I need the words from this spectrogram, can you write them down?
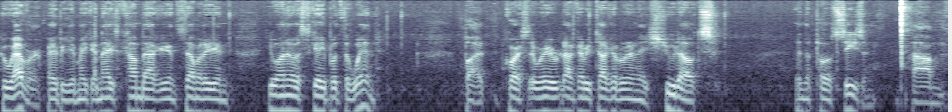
whoever. Maybe you make a nice comeback against somebody and you want to escape with the win. But of course, we're not going to be talking about any shootouts in the postseason. Um,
